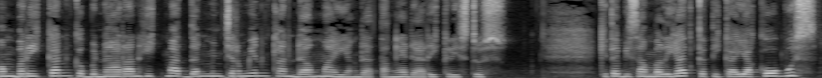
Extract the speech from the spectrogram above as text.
memberikan kebenaran hikmat dan mencerminkan damai yang datangnya dari Kristus kita bisa melihat ketika Yakobus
